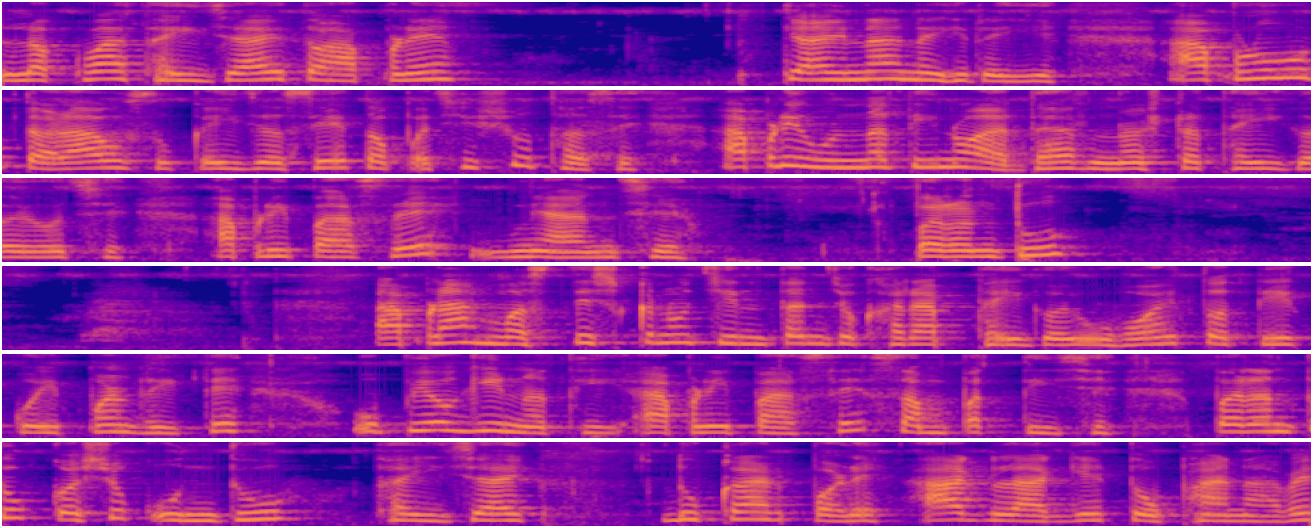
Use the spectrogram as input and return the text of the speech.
લકવા થઈ જાય તો આપણે ક્યાંય ના નહીં રહીએ. આપણું તળાવ સુકાઈ જશે તો પછી શું થશે? આપણી ઉન્નતિનો આધાર નષ્ટ થઈ ગયો છે. આપણી પાસે જ્ઞાન છે. પરંતુ આપણા મસ્તિષ્કનું ચિંતન જો ખરાબ થઈ ગયું હોય તો તે કોઈ પણ રીતે ઉપયોગી નથી. આપણી પાસે સંપત્તિ છે. પરંતુ કશુંક ઊંધું થઈ જાય, દુકાળ પડે, આગ લાગે, તોફાન આવે,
